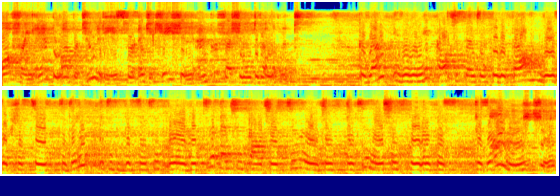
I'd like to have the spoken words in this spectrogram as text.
offering ample opportunities for education and professional development. Kazan is a unique culture center with a thousand years of history. Today, it is the city where the two ancient cultures, two religions, and two nations live in peace. Kazan will meet you at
